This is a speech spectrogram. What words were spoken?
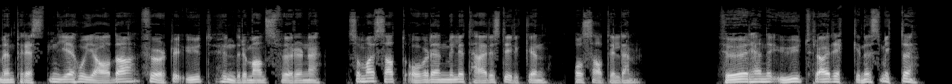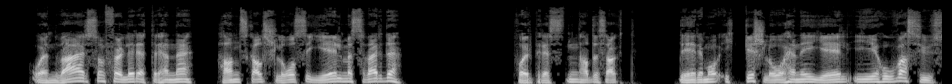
Men presten Jehoiada førte ut hundremannsførerne, som var satt over den militære styrken, og sa til dem, «Før henne ut fra rekkene smitte, og enhver som følger etter henne, han skal slås ihjel med sverde. For presten hadde sagt, dere må ikke slå henne ihjel i Jehovas hus.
